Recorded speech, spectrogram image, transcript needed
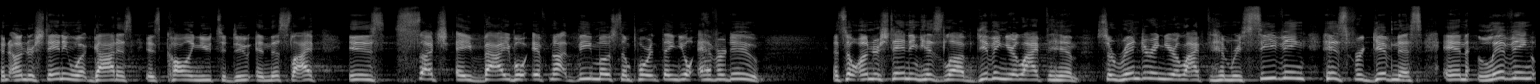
and understanding what God is, is calling you to do in this life is such a valuable, if not the most important thing you'll ever do and so, understanding His love, giving your life to Him, surrendering your life to Him, receiving His forgiveness, and living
